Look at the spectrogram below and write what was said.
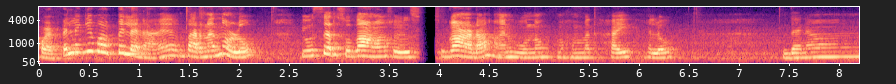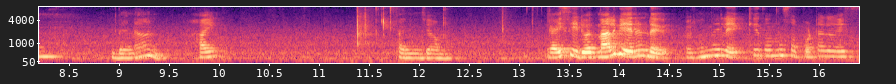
കുഴപ്പമില്ലെങ്കിൽ കുഴപ്പമില്ല. ഞാൻ പറഞ്ഞെന്നുള്ളൂ യൂസർ സുഖമാണോ സുഖമാണടാ അങ്ങനെ പോകുന്നു. Muhammad hi hello Dhanan Dhanan hi Punjab. Guys ഇരുപത്തിനാല് പേരുണ്ട്. ഒന്ന് ലൈക്ക് ചെയ്തൊന്ന് സപ്പോർട്ടാക്കുക ഗൈസ്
